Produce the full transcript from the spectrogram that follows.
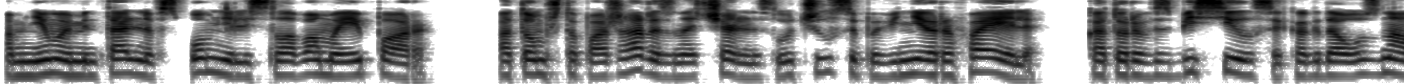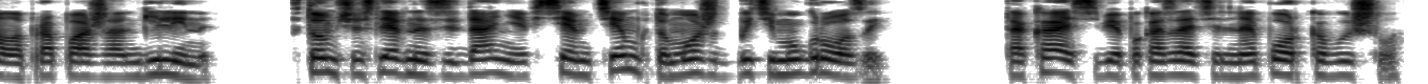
А мне моментально вспомнились слова моей пары о том, что пожар изначально случился по вине Рафаэля, который взбесился, когда узнал о пропаже Ангелины, в том числе в назидание всем тем, кто может быть им угрозой. Такая себе показательная порка вышла.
